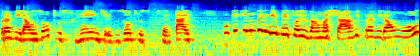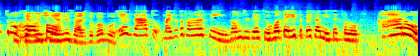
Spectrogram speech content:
pra virar os outros Rangers, os outros Sentais, por que, que nunca ninguém pensou em usar uma chave pra virar um outro Porque robô? não tinha amizade do Gobus. Exato, mas eu tô falando assim, vamos dizer assim, o roteirista pensando nisso, ele falou, claro,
